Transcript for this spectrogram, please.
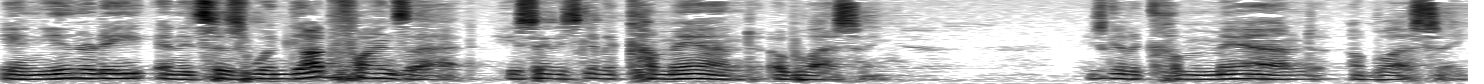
in unity, and it says when God finds that, he said he's going to command a blessing. He's going to command a blessing.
